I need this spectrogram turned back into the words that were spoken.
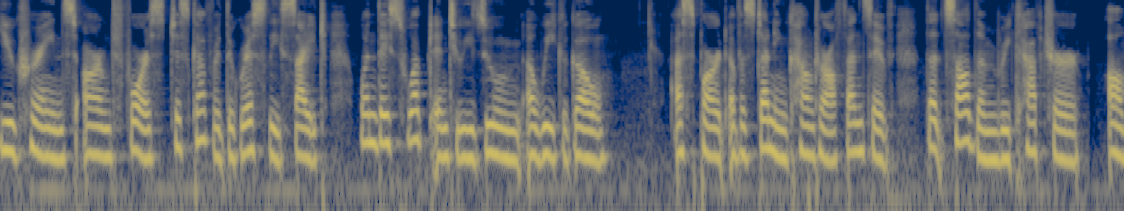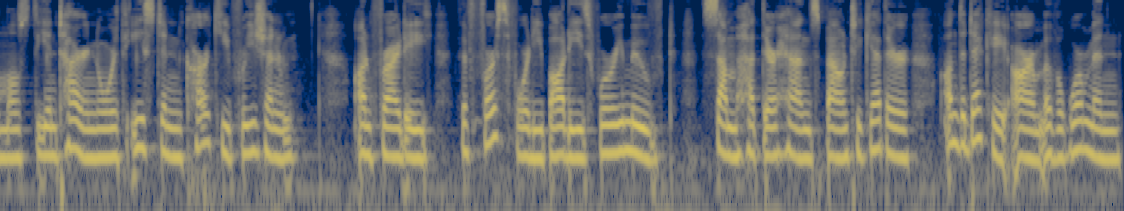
Ukraine's armed force discovered the grisly site when they swept into Izium a week ago, as part of a stunning counteroffensive that saw them recapture almost the entire northeastern Kharkiv region. On Friday, the first 40 bodies were removed. Some had their hands bound together on the decade arm of a woman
